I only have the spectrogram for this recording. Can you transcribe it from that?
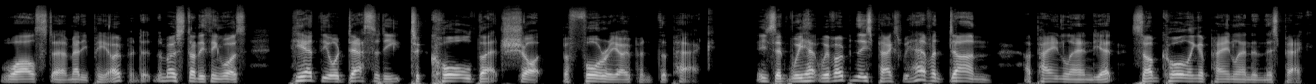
whilst uh, Matty P opened it. The most stunning thing was he had the audacity to call that shot before he opened the pack. He said, "We have we've opened these packs. We haven't done a Painland yet, so I'm calling a Painland in this pack."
